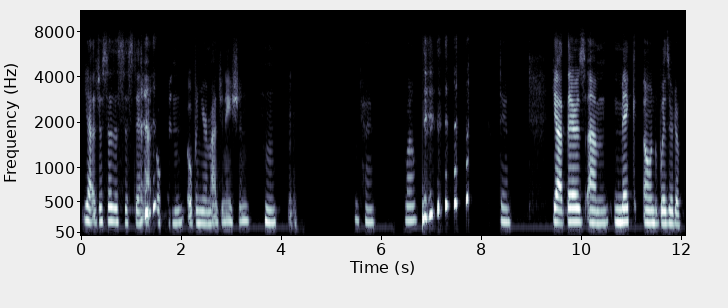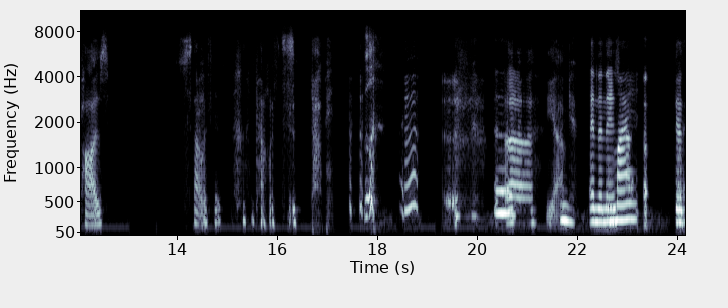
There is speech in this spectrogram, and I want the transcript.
Yeah, it just says assistant at open open your imagination. Hmm. Hmm. Okay. Well, damn. Yeah, there's um Mick owned Wizard of Paws. That was his. that was his. Stop it. Uh, yeah. Mm. And then there's my oh, there,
